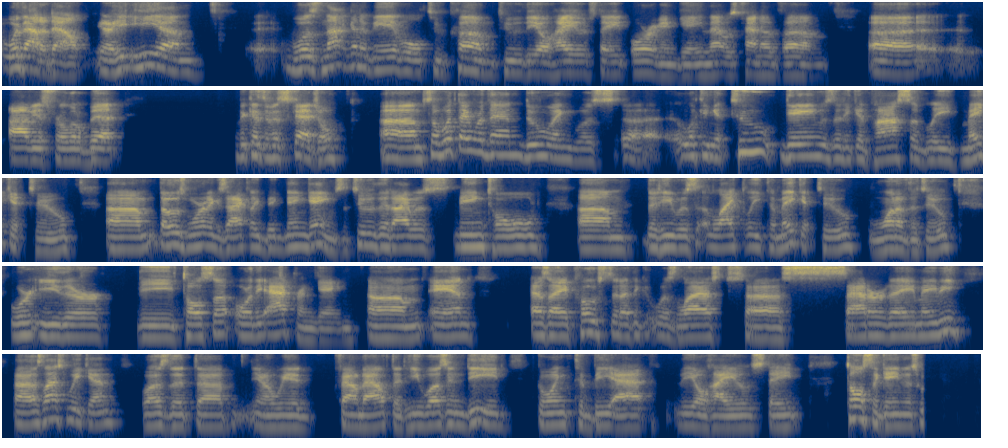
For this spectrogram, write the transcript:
Without a doubt. You know, he, he um, was not going to be able to come to the Ohio State Oregon game. That was kind of um, uh, obvious for a little bit because of his schedule. Um, so what they were then doing was uh, looking at two games that he could possibly make it to. Um, those weren't exactly big name games. The two that I was being told um, that he was likely to make it to, one of the two, were either the Tulsa or the Akron game. Um, and as I posted, I think it was last uh, Saturday, maybe uh, it was last weekend, was that uh, you know we had found out that he was indeed going to be at the Ohio State Tulsa game this week.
